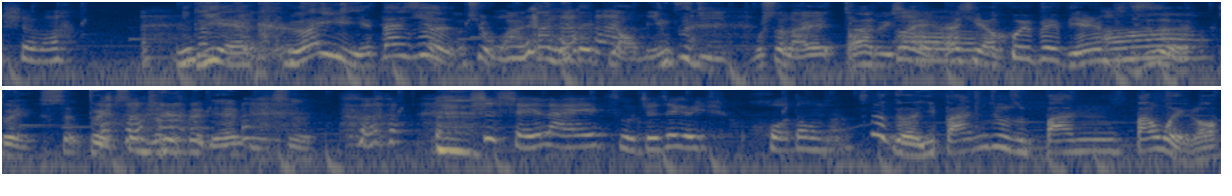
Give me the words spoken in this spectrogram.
是吗？也可以，但是去玩，但你得表明自己不是来找呃，对，象对。而且会被别人鄙视。哦对，甚对，甚至会被别人鄙视。是谁来组织这个活动呢？这个一般就是班班委咯，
